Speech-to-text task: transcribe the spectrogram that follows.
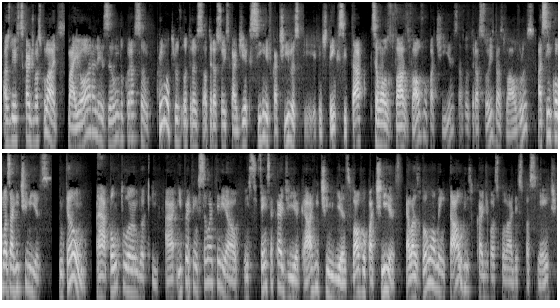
as doenças cardiovasculares, maior a lesão do coração. Tem outras alterações cardíacas significativas que a gente tem que citar, que são as, as valvopatias, as alterações das válvulas, assim como as arritmias. Então, ah, pontuando aqui, a hipertensão arterial, insuficiência cardíaca, arritmias, valvopatias, elas vão aumentar o risco cardiovascular desse paciente,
